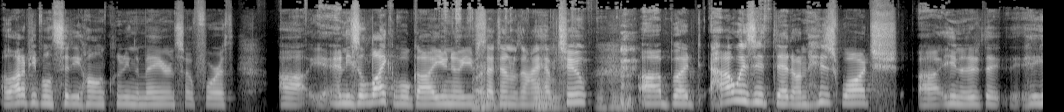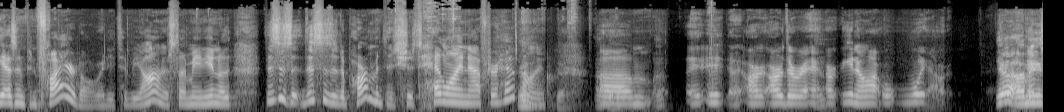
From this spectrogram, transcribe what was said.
a lot of people in City Hall, including the mayor and so forth. Uh, and he's a likable guy. You know, you've sat down with him. I have too. Uh, but how is it that on his watch, uh, you know, that he hasn't been fired already? To be honest, I mean, you know, this is a, this is a department that's just headline after headline. Um, it, are, are there, are, you know, are, Yeah, I mean,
